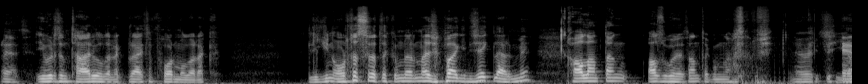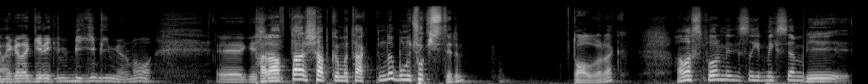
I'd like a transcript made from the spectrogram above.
Evet. Everton tarihi olarak, Brighton form olarak ligin orta sıra takımlarına acaba gidecekler mi? Haaland'dan az gol atan takımlardan biri. Evet. Yani ne kadar gerekli bir bilgi bilmiyorum ama. E, geçen... Taraftar şapkamı taktığımda bunu çok isterim. Doğal olarak. Ama spor medyasına girmek isteyen bir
